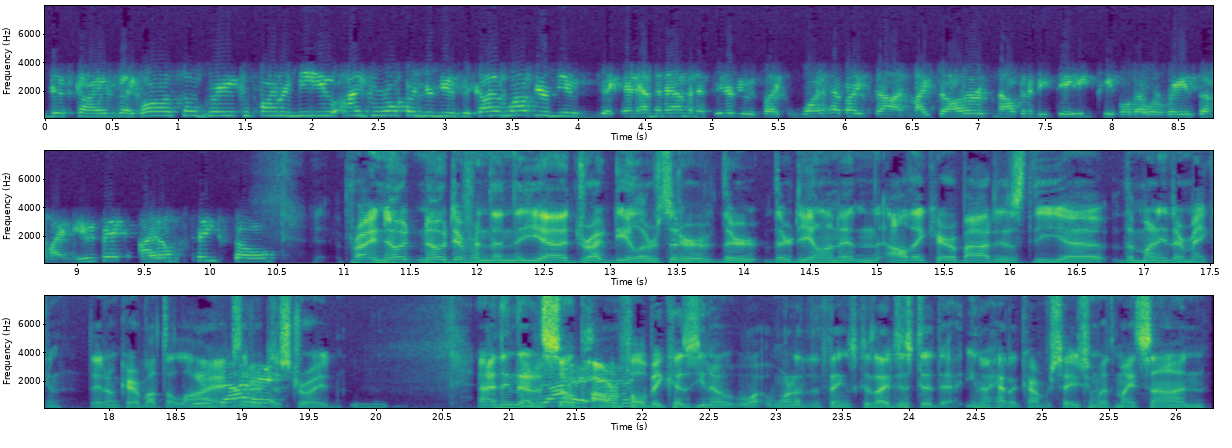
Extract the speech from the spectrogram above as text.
this guy guy's like, oh, it's so great to finally meet you. I grew up on your music. I love your music. And Eminem in his interview was like, what have I done? My daughter is now going to be dating people that were raised on my music. I don't think so. Probably no no different than the uh, drug dealers that are they're they're dealing it, and all they care about is the uh, the money they're making. They don't care about the lives that it. are destroyed. And I think that is so it. powerful because you know one of the things because I just did you know had a conversation with my son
